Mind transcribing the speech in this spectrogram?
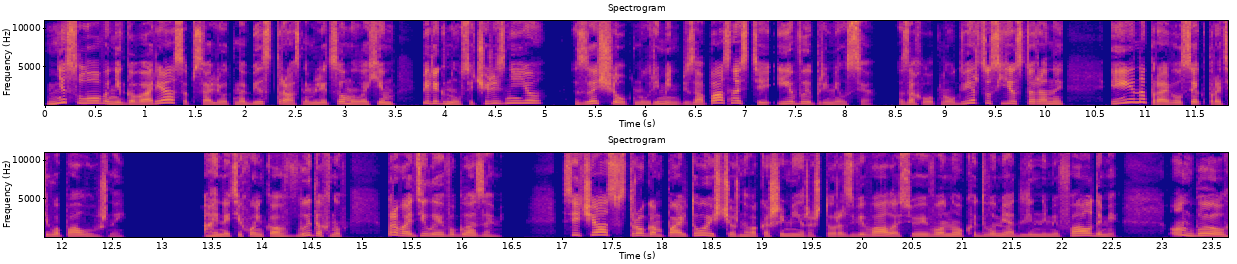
Ни слова не говоря, с абсолютно бесстрастным лицом Илохим перегнулся через нее, защелкнул ремень безопасности и выпрямился захлопнул дверцу с ее стороны и направился к противоположной. Айна, тихонько выдохнув, проводила его глазами. Сейчас в строгом пальто из черного кашемира, что развивалось у его ног двумя длинными фалдами, он был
